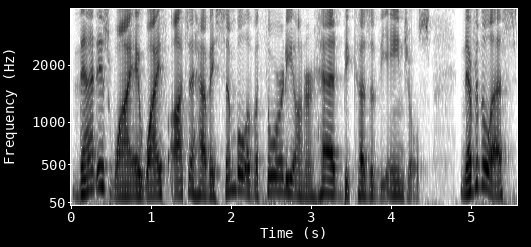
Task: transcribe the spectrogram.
That is why a wife ought to have a symbol of authority on her head because of the angels. Nevertheless,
